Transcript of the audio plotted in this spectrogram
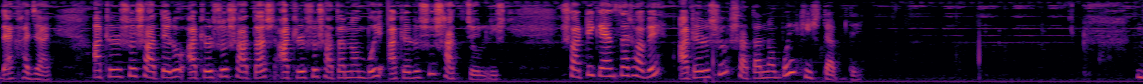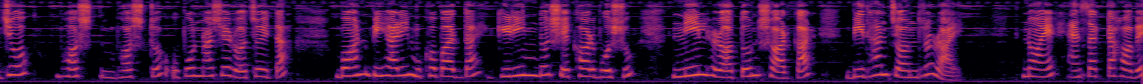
দেখা যায়? আঠেরোশো সতেরো, আঠেরোশো সাতাশ, আঠেরোশো সাতানব্বই, আঠেরোশো সাতচল্লিশ। সঠিক অ্যান্সার হবে আঠেরোশো সাতানব্বই খ্রিস্টাব্দে। যোগ ভষ্ট উপন্যাসের রচয়িতা বন বিহারী মুখোপাধ্যায় গিরীন্দ্র শেখর বসু নীল রতন সরকার, বিধানচন্দ্র রায়। নয়ের অ্যান্সারটা হবে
